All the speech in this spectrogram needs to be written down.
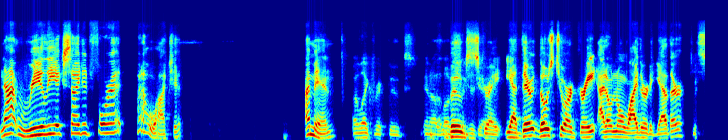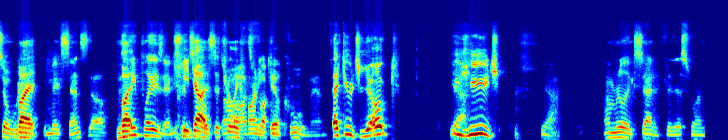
Not really excited for it, but I'll watch it. I'm in. I like Rick Boogs, and I love Boogs is great. Yeah, they're those two are great. I don't know why they're together. It's so weird. But- it makes sense though. Doesn't but he plays entrance? he does. It's really Oh, funny, fucking too. Cool, man. That dude's yoked. Yeah, He's huge. yeah. I'm really excited for this one.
